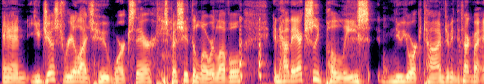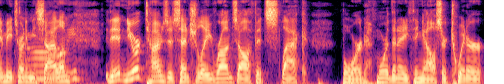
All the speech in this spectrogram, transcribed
And you just realize who works there, especially at the lower level, and how they actually police New York Times. I mean, they talk about inmates running the asylum. The New York Times essentially runs off its Slack board more than anything else, or Twitter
